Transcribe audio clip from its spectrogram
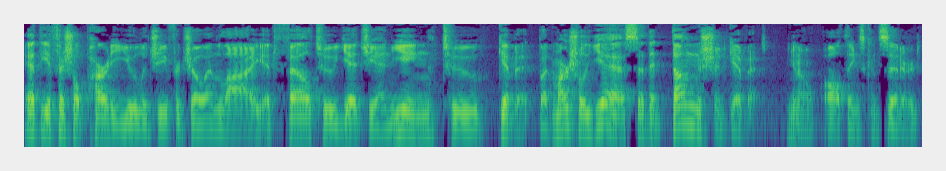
At the official party eulogy for Zhou Enlai, it fell to Ye Jianying to give it, but Marshal Ye said that Deng should give it, you know, all things considered.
